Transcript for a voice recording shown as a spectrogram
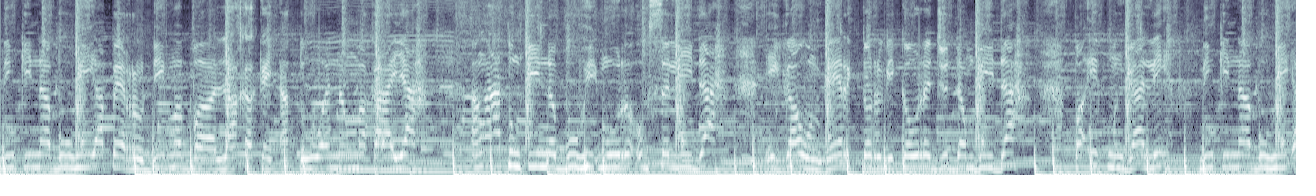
ning kinabuhi ah, pero di mabala ka kay atuan ng makaya Ang atong kinabuhi mura og salida. Ikaw ang direktor ug ikaw ra jud ang bida. Pait manggali ning kinabuhi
